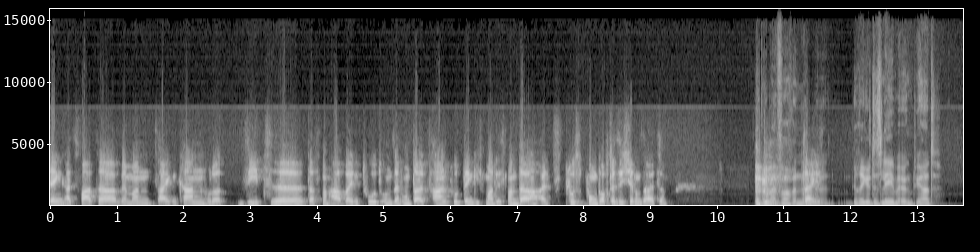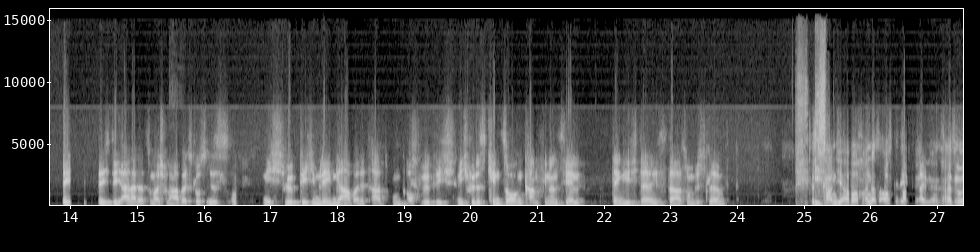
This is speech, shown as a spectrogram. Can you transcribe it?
denke, als Vater, wenn man zeigen kann oder sieht, äh, dass man arbeiten tut und seinen Unterhalt zahlen tut, denke ich mal, ist man da als Pluspunkt auf der sicheren Seite. Einfach ein, geregeltes Leben irgendwie hat. Richtig. Einer, der zum Beispiel arbeitslos ist und nicht wirklich im Leben gearbeitet hat und auch wirklich nicht für das Kind sorgen kann finanziell, denke ich, der ist da so ein bisschen. Das kann dir aber auch anders ausgelegt werden. Ne? Also,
